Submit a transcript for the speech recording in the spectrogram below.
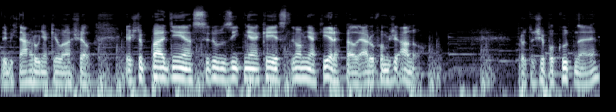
kdybych náhodou nějakého našel. Každopádně já si jdu vzít nějaký, jestli mám nějaký repel, já doufám, že ano. Protože pokud ne,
